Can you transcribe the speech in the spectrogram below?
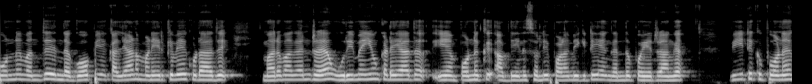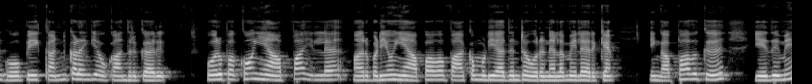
பொண்ணு வந்து இந்த கோபியை கல்யாணம் பண்ணியிருக்கவே கூடாது மருமகன்ற உரிமையும் கிடையாது. என் பொண்ணுக்கு அப்படின்னு சொல்லி புலம்பிக்கிட்டே அங்கேருந்து போயிடுறாங்க. வீட்டுக்கு போன கோபி கண் கலங்கி உட்காந்துருக்காரு ஒரு பக்கம் என் அப்பா இல்லை மறுபடியும் என் அப்பாவை பார்க்க முடியாதுன்ற ஒரு நிலமையில இருக்கேன். எங்கள் அப்பாவுக்கு எதுவுமே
